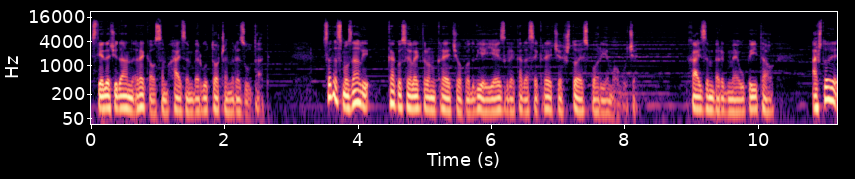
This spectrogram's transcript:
Sljedeći dan rekao sam Heisenbergu točan rezultat. Sada smo znali kako se elektron kreće oko dvije jezgre kada se kreće što je sporije moguće. Heisenberg me upitao, a što je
